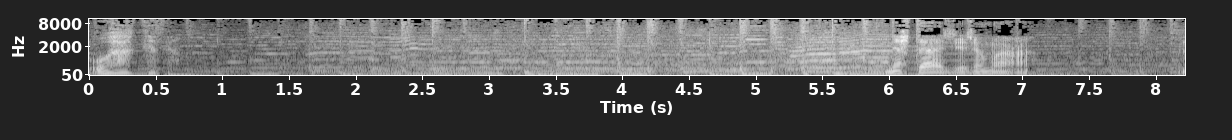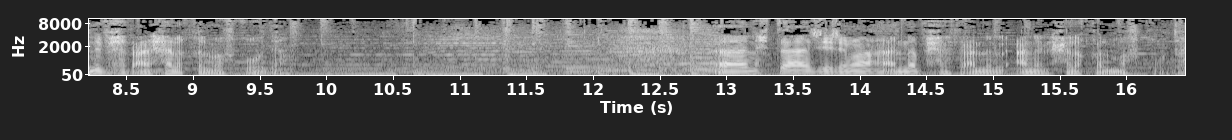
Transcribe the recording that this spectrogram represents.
وهكذا. نحتاج يا جماعة نبحث عن الحلقة المفقودة. آه نحتاج يا جماعة أن نبحث عن عن الحلقة المفقودة.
